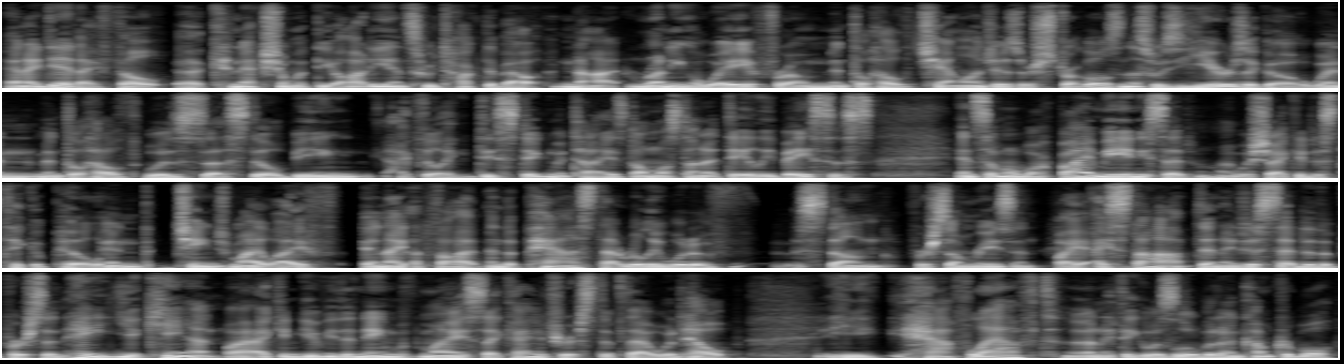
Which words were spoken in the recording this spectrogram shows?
and I did. I felt a connection with the audience. We talked about not running away from mental health challenges or struggles, and this was years ago when mental health was uh, still being I feel like destigmatized almost on a daily basis. And someone walked by me and he said, oh, "I wish I could just take a pill and change my life." And I thought in the past that really would have stung for some reason. I, I stopped and I just said to the person, "Hey, you can. I can give you the name of my psychiatrist." if that would help. He half laughed, and I think it was a little bit uncomfortable,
